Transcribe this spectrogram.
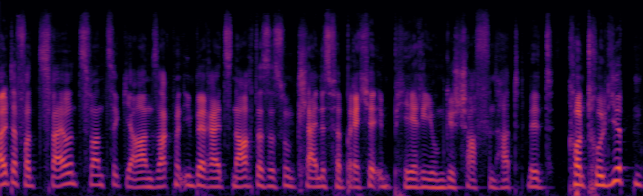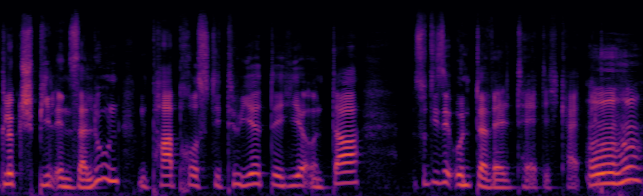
Alter von 22 Jahren, sagt man ihm bereits nach, dass er so ein kleines Verbrecherimperium geschaffen hat. Mit kontrolliertem Glücksspiel in Saloon, ein paar Prostituierte hier und da. So diese Unterwelttätigkeit. Mhm.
